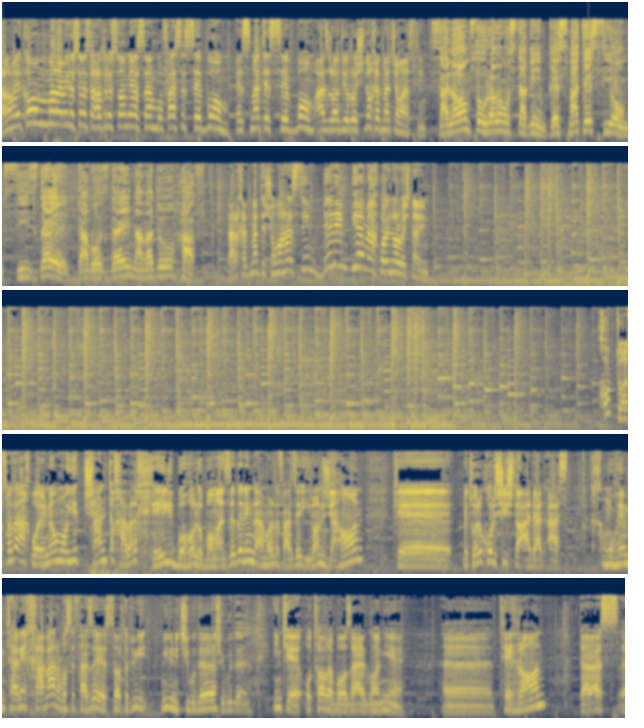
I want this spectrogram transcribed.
سلام علیکم. من امیر حسین سقط الاسلامی هستم. با فصل سوم قسمت سوم از رادیو روشنا خدمت شما هستیم. سلام سهراب مستقیم. قسمت سیوم سیزده دوازده نود و هفت. در خدمت شما هستیم. بریم بیایم اخبار اینا رو بشنویم. تو قسمت اخبارینا ما یه چند تا خبر خیلی باحال و بامزه داریم در مورد فضای ایران و جهان که به طور کل 6 تا عدد است مهمترین خبر واسه فضای استارتاپی می‌دونی چی بوده؟ چی بوده؟ اینکه اتاق بازرگانی تهران در از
